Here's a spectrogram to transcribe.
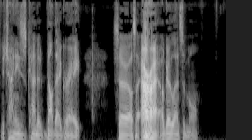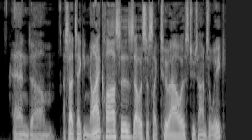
your Chinese is kind of not that great. So I was like, all right, I'll go learn some more. And, um, I started taking night classes. That was just like two hours, two times a week.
